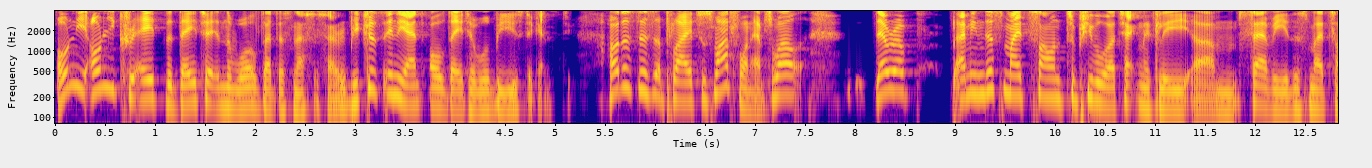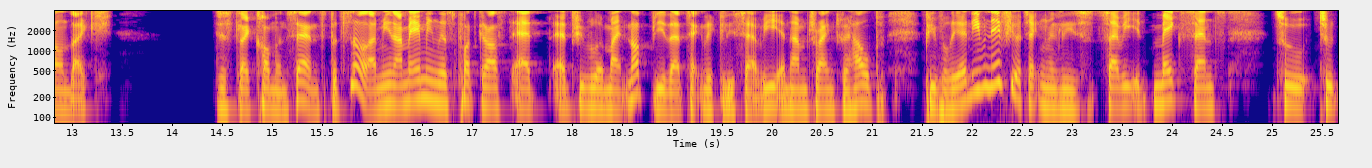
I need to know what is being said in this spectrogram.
only only create the data in the world that is necessary because in the end all data will be used against you. How does this apply to smartphone apps? Well, there are I mean this might sound to people who are technically um, savvy, this might sound like just like common sense, but still, I mean, I'm aiming this podcast at, at people who might not be that technically savvy and I'm trying to help people here. And even if you're technically savvy, it makes sense to, to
